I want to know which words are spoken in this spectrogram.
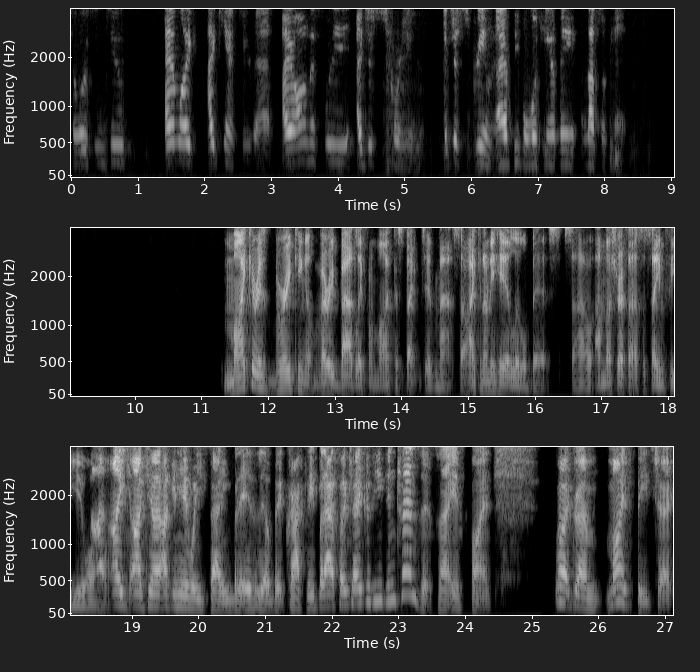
to listen to and like i can't do that i honestly i just scream i just scream i have people looking at me and that's okay Micah is breaking up very badly from my perspective, Matt. So I can only hear little bits. So I'm not sure if that's the same for you or not. I, I, I can I can hear what he's saying, but it is a little bit crackly. But that's okay because he's in transit, so that is fine. Right, Graham, my speed check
